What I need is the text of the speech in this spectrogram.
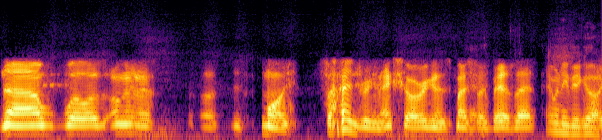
No, well, I'm going to. Uh, my phone's ringing. Actually, I reckon it's mostly about that. How many have you got?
